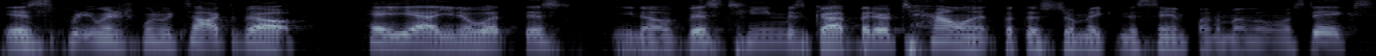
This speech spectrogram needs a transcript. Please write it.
is pretty much when we talked about, hey, yeah, you know what, this you know this team has got better talent, but they're still making the same fundamental mistakes.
